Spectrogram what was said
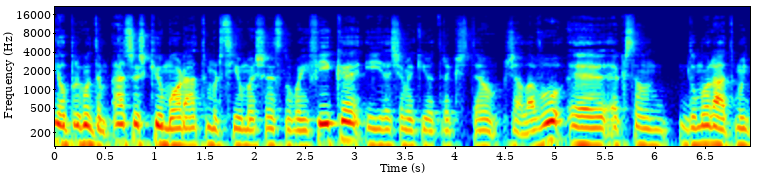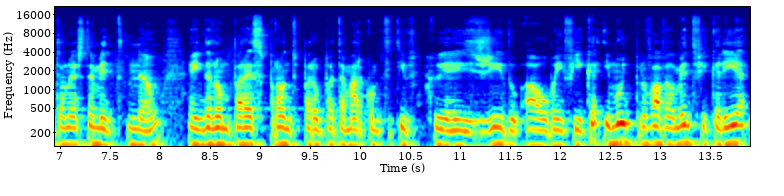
ele pergunta-me: achas que o Morato merecia uma chance no Benfica? E deixa-me aqui outra questão que já lá vou. Uh, a questão do Morato, muito honestamente, não. Ainda não me parece pronto para o patamar competitivo que é exigido ao Benfica e muito provavelmente ficaria,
